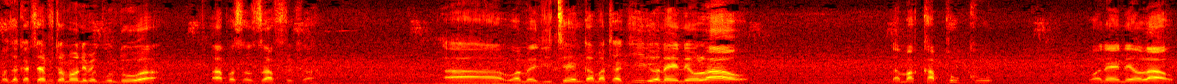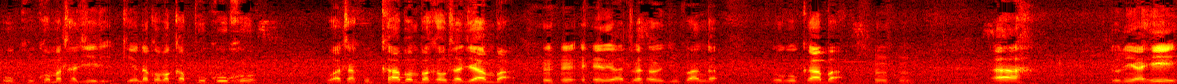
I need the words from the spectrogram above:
moja kati ya vitu ambavyo nimegundua hapa South Africa uh, wamejitenga, matajiri wana eneo lao na makapuku wana eneo lao. Huku kwa matajiri, ukienda kwa makapuku huko watakukaba mpaka utajamba. Ni watu wanajipanga kukukaba. ah, dunia hii.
